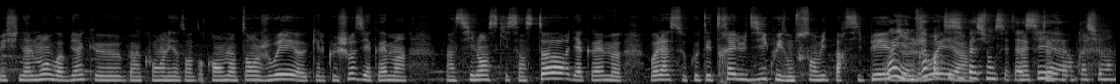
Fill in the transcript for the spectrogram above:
Mais finalement, on voit bien que ben, quand, on les entend, quand on entend jouer euh, quelque chose, il y a quand même un, un silence qui s'instaure. Il y a quand même euh, voilà, ce côté très ludique où ils ont tous envie de participer. Oui, il y a une vraie jouer, participation, c'est Ouais, assez impressionnant.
